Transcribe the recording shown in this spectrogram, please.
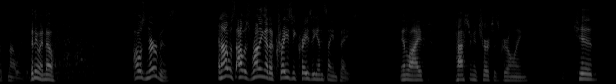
It's not worth it. But anyway, no. I was nervous. And I was, I was running at a crazy, crazy, insane pace in life. Pastoring a church is growing. Kids,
